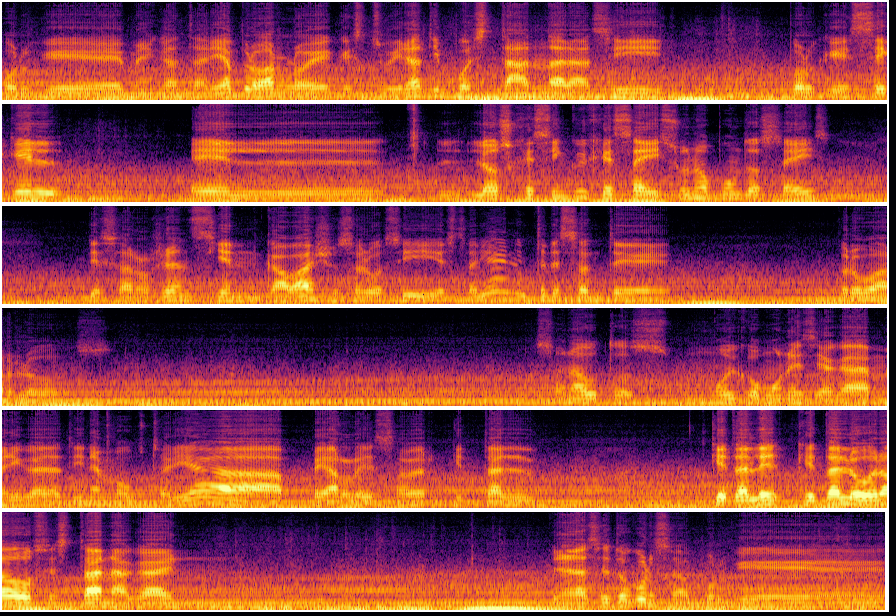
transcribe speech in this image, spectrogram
porque me encantaría probarlo, eh, que estuviera tipo estándar así. Porque sé que el, el los G5 y G6 1.6 desarrollan 100 caballos, algo así. Estaría interesante probarlos. Son autos muy comunes de acá de América Latina. Me gustaría pegarles a ver qué tal, qué tal, qué tal logrados están acá en, en el Aceto Corsa, porque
